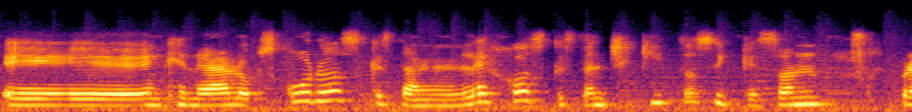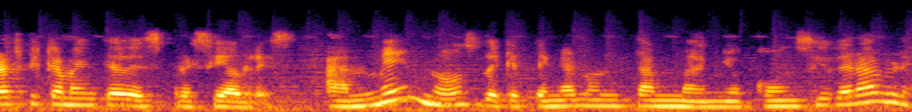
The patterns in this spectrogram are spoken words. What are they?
eh, en general oscuros, que están lejos, que están chiquitos y que son prácticamente despreciables, a menos de que tengan un tamaño considerable.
